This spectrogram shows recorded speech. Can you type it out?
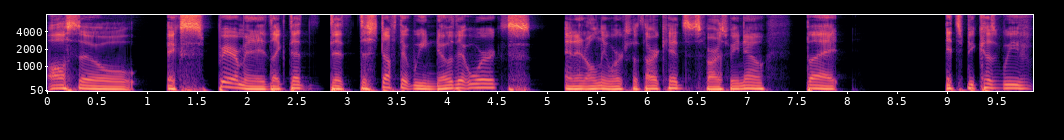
also experimented like that. The the stuff that we know that works, and it only works with our kids, as far as we know. But it's because we've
